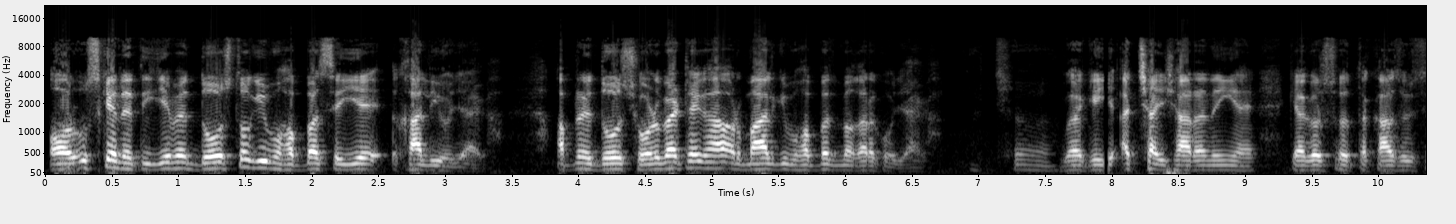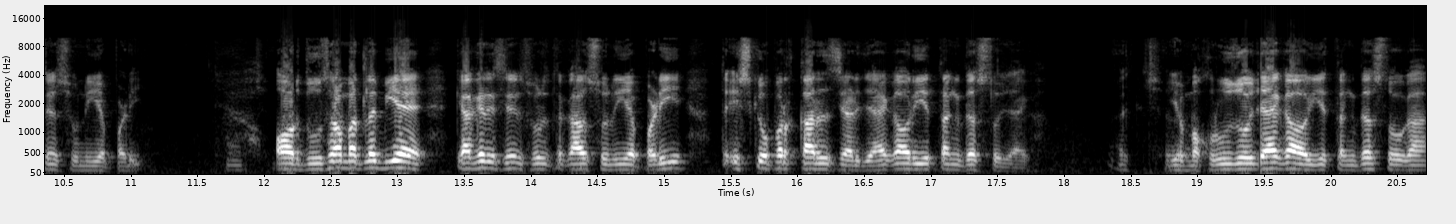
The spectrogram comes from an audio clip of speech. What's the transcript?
اور اس کے نتیجے میں دوستوں کی محبت سے یہ خالی ہو جائے گا۔ اپنے دوست چھوڑ بیٹھے گا اور مال کی محبت میں غرق ہو جائے گا۔ اچھا۔ کہ یہ اچھا اشارہ نہیں ہے کہ اگر صورت تقاصر اس نے سنی سنیے پڑھی۔ اور دوسرا مطلب یہ ہے کہ اگر اس نے صورت سنی سنیے پڑھی تو اس کے اوپر قرض چڑھ جائے گا اور یہ تنگ دست ہو جائے گا۔ اچھا۔ یہ مقروض ہو جائے گا اور یہ تنگ دست ہوگا۔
